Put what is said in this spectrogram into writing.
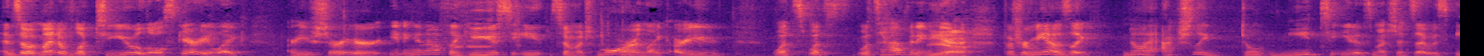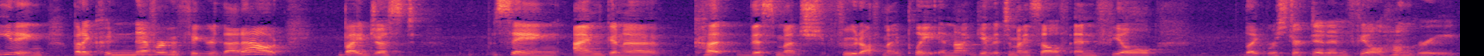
and so it might have looked to you a little scary. Like, are you sure you're eating enough? Like, Mm-hmm. you used to eat so much more, and like, are you? What's what's what's happening Yeah. here? But for me, I was like, no, I actually don't need to eat as much as I was eating, but I could never have figured that out by just saying I'm gonna cut this much food off my plate and not give it to myself and feel like restricted and feel hungry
